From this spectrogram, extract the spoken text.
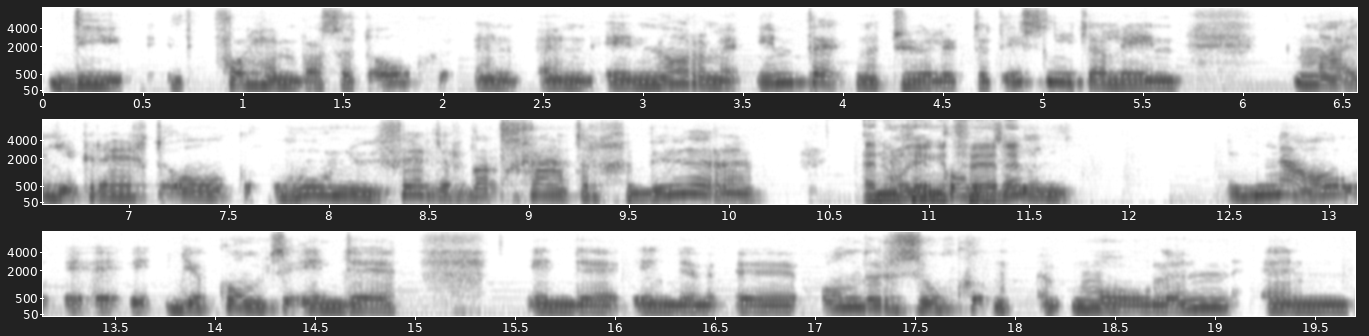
die, voor hem was het ook een, een enorme impact natuurlijk. Dat is niet alleen. Maar je krijgt ook hoe nu verder, wat gaat er gebeuren? En hoe en ging het verder? In, nou, je komt in de, in de, in de onderzoekmolen en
